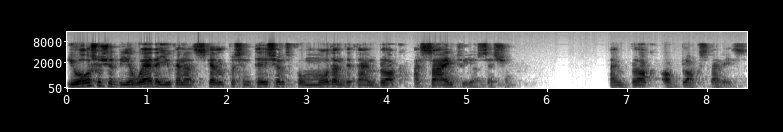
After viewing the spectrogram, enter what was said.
You also should be aware that you cannot schedule presentations for more than the time block assigned to your session. Time block of blocks, that is.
